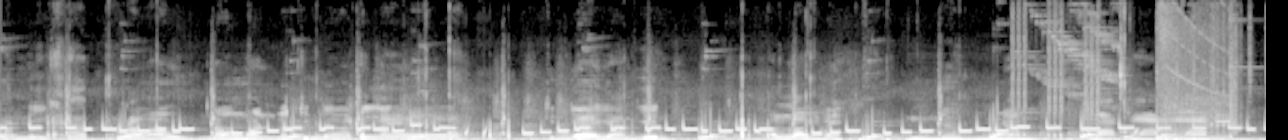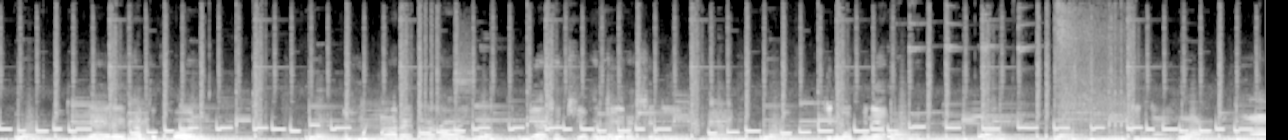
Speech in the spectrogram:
วันนี้ครับเราเอาน้องม่อนมากินหญ้ากันแล้ว กินหญ้ายามเย็นอร่อยไหมเงมงำมากมากมากกินใหญ่เลยครับทุกคนอื้อหืออร่อยอร่อยคุณยายช่างเขียวขจีอะไรเช่นนี้ กินหมดไหมเนี่ยฮะอืมกินใหญ่มากมา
